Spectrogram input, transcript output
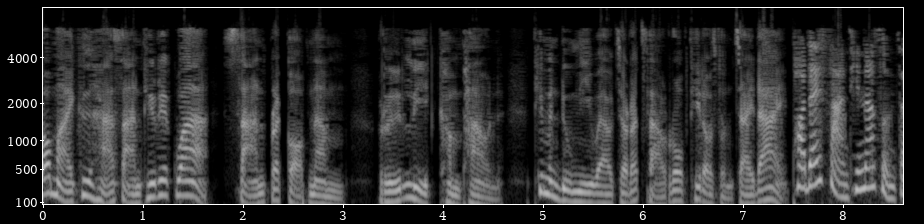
เป้าหมายคือหาสารที่เรียกว่าสารประกอบนำหรือ lead compound ที่มันดูมีแววจะรักษาโรคที่เราสนใจได้ พอได้สารที่น่าสนใจ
